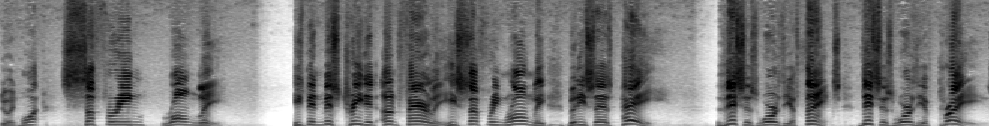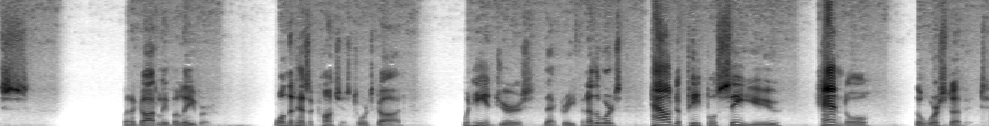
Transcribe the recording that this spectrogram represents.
doing what? Suffering wrongly. He's been mistreated unfairly. He's suffering wrongly, but he says, "Hey, this is worthy of thanks. This is worthy of praise." When a godly believer, one that has a conscience towards God, when he endures that grief. In other words, how do people see you handle the worst of it?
